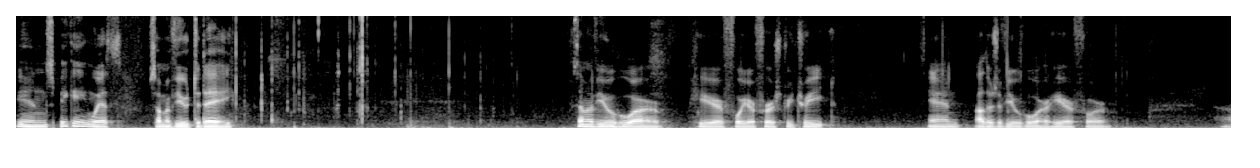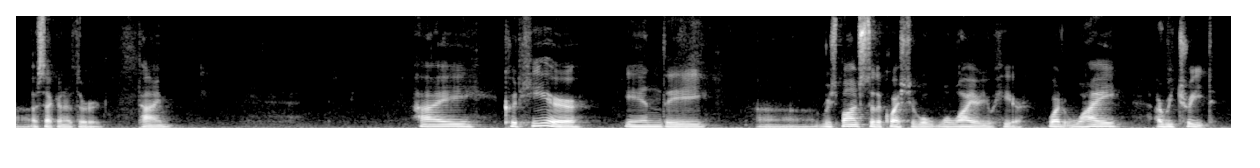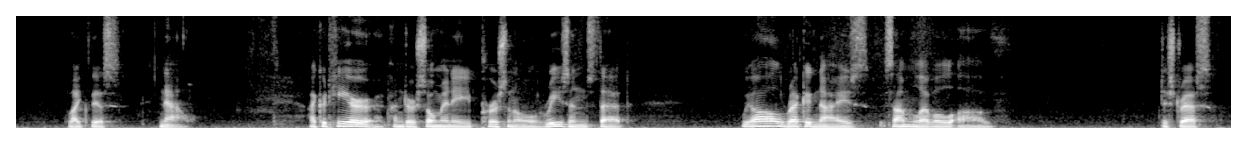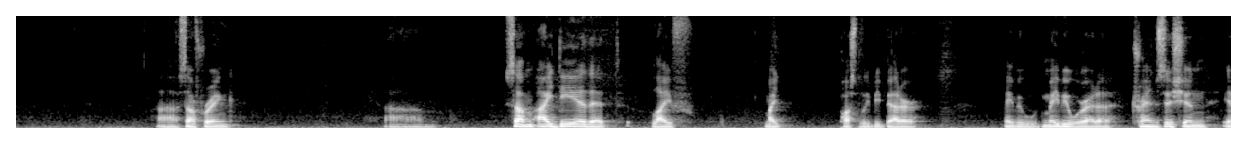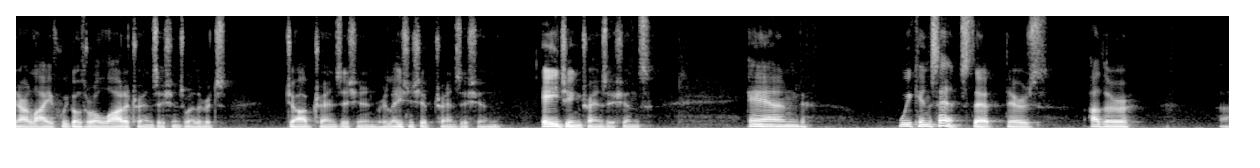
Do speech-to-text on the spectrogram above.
in speaking with some of you today, some of you who are here for your first retreat, and others of you who are here for uh, a second or third time, I could hear in the uh, response to the question, well, well, why are you here? What, why a retreat like this now? I could hear under so many personal reasons that we all recognize some level of distress, uh, suffering, um, some idea that life might possibly be better. Maybe, maybe we're at a transition in our life. We go through a lot of transitions, whether it's job transition, relationship transition, aging transitions. And we can sense that there's other uh,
